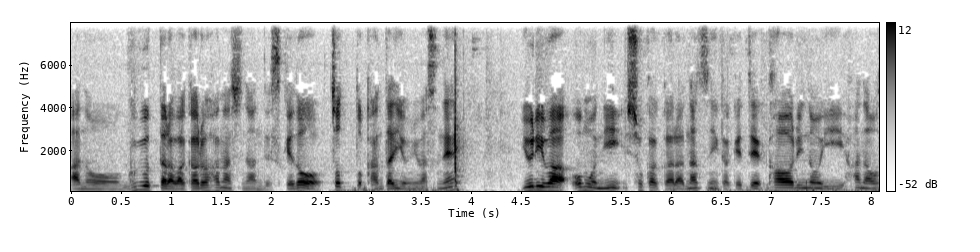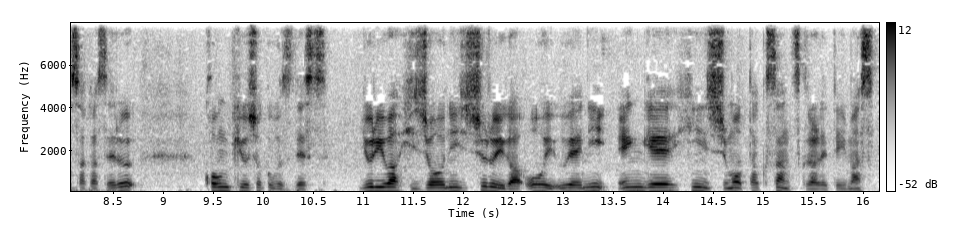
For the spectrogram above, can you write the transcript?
ああのググったら分かる話なんですけどちょっと簡単に読みますね。ユリは主に初夏から夏にかけて香りのいい花を咲かせる困窮植物です。ユリは非常に種類が多い上に園芸品種もたくさん作られています。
